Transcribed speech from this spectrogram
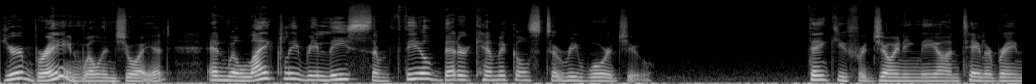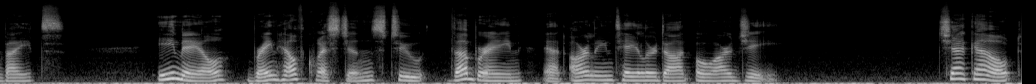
Your brain will enjoy it and will likely release some feel better chemicals to reward you. Thank you for joining me on Taylor Brain Bites. Email brain health questions to thebrain at arlenetaylor.org check out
